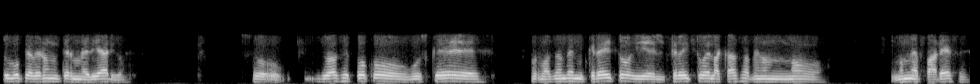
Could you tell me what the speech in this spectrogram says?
tuvo que haber un intermediario. So, yo hace poco busqué información de mi crédito y el crédito de la casa no, no, no me aparece.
